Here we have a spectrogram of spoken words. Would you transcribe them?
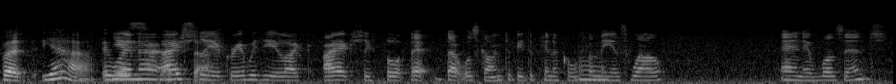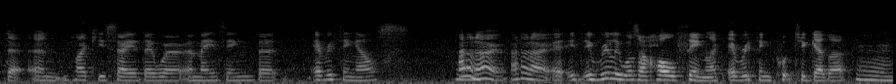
But yeah, it yeah, was. Yeah, no, I actually stuff. agree with you. Like, I actually thought that that was going to be the pinnacle for Mm. me as well, and it wasn't. That, and like you say, they were amazing, but everything else, I don't Mm. know. I don't know. It, it really was a whole thing, like everything put together. Hmm.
